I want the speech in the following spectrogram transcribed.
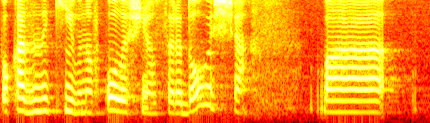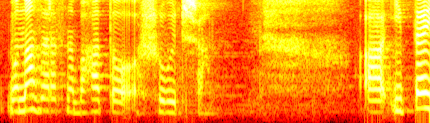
показників навколишнього середовища, вона зараз набагато швидша. І те,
